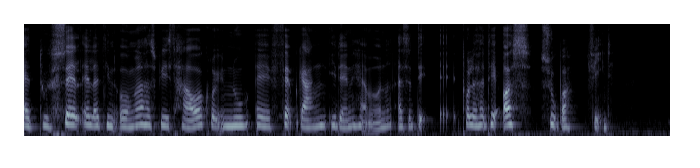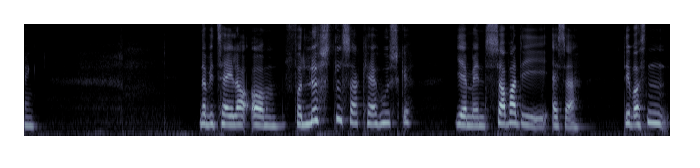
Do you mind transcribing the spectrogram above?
at du selv eller dine unger har spist havregryn nu øh, fem gange i denne her måned. Altså, det, øh, prøv at høre, det er også super fint. Ikke? Når vi taler om forlystelser, kan jeg huske, jamen så var det, altså, det var sådan,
